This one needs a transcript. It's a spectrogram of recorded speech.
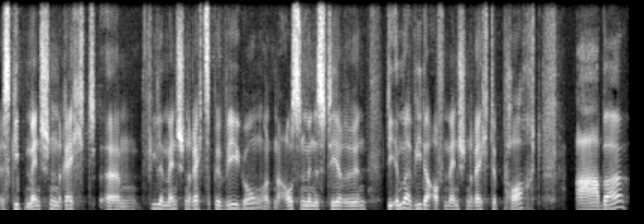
Es gibt Menschenrecht, ähm, viele Menschenrechtsbewegungen und eine Außenministerin, die immer wieder auf Menschenrechte pocht, aber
